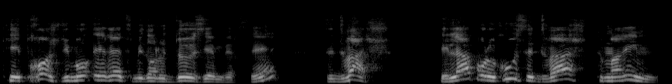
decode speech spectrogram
qui est proche du mot Eretz, mais dans le deuxième verset, c'est Dvash. Et là, pour le coup, c'est Dvash Tmarim.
